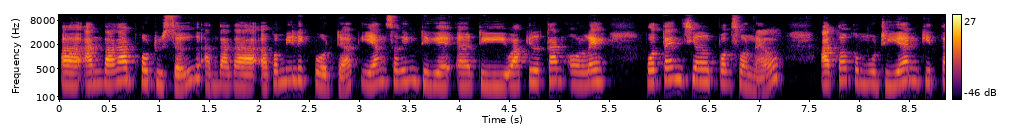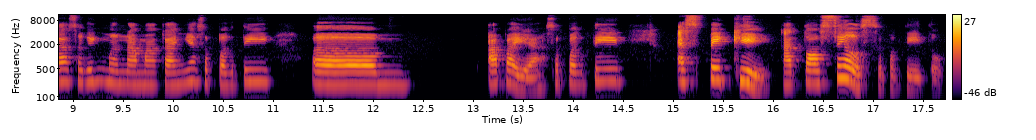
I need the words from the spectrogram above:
uh, antara produser, antara uh, pemilik produk yang sering di, uh, diwakilkan oleh potensial personel atau kemudian kita sering menamakannya seperti um, apa ya, seperti SPG atau sales seperti itu.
